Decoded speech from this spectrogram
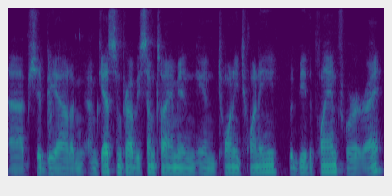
Uh, should be out. I'm, I'm guessing probably sometime in in 2020 would be the plan for it, right?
